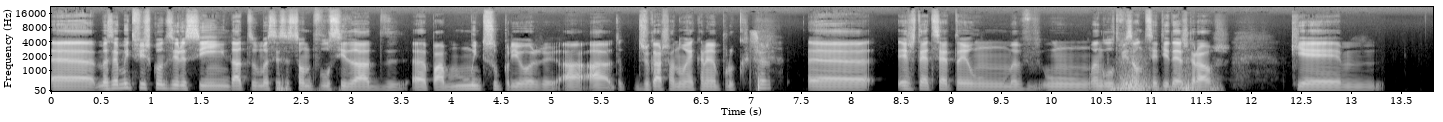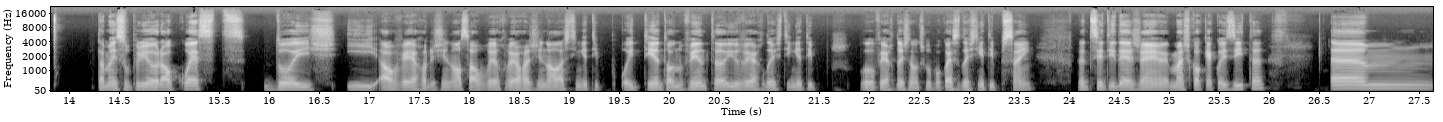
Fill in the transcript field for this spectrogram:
Uh, mas é muito fixe conduzir assim, dá-te uma sensação de velocidade uh, pá, muito superior à, à- de jogar só num ecrã, porque uh, este headset tem uma- um ângulo de visão de 110 graus, que é hum, também superior ao Quest 2 e ao VR original, salvo erro, o VR original acho que tinha tipo 80 ou 90 e o VR2 tinha tipo, o VR2 não, desculpa, o Quest 2 tinha tipo 100, portanto 110 já é mais qualquer coisita. Um,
